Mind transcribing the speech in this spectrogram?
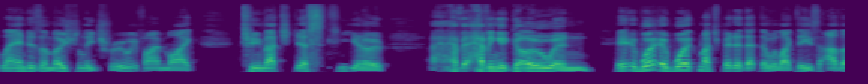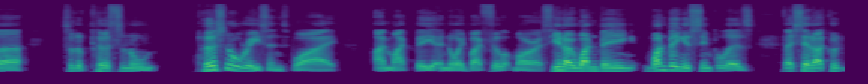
land as emotionally true. If I'm like too much just you know have, having a go and it, it, wor- it worked much better that there were like these other sort of personal personal reasons why I might be annoyed by Philip Morris. You know, one being one being as simple as they said I could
